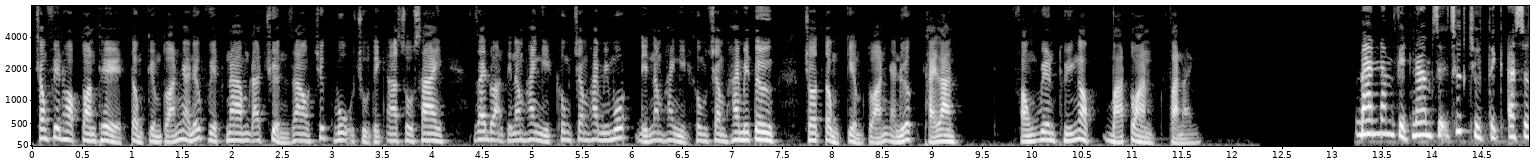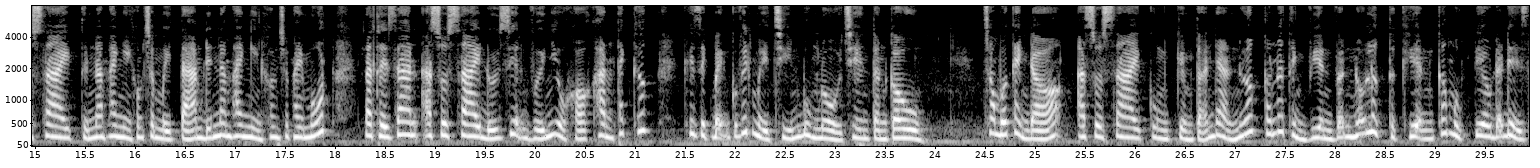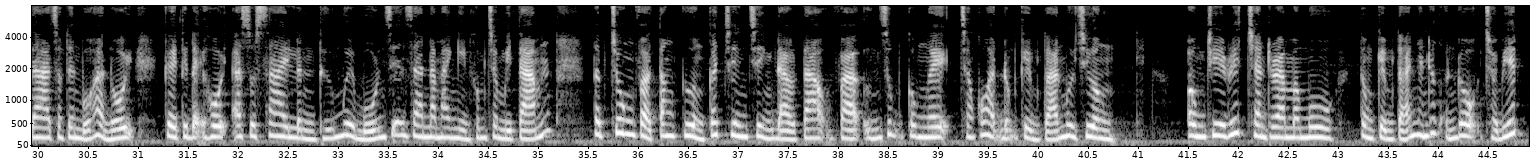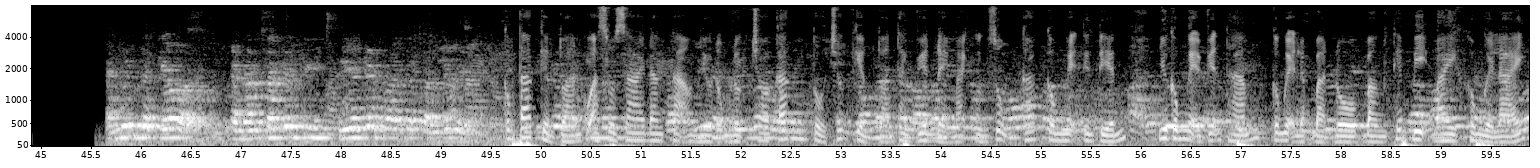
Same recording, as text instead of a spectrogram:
Trong phiên họp toàn thể, Tổng Kiểm toán Nhà nước Việt Nam đã chuyển giao chức vụ Chủ tịch ASOSAI giai đoạn từ năm 2021 đến năm 2024 cho Tổng Kiểm toán Nhà nước Thái Lan. Phóng viên Thúy Ngọc, Bá Toàn phản ánh. 3 năm Việt Nam giữ chức Chủ tịch ASOSAI từ năm 2018 đến năm 2021 là thời gian ASOSAI đối diện với nhiều khó khăn thách thức khi dịch bệnh COVID-19 bùng nổ trên toàn cầu. Trong bối cảnh đó, ASOSAI cùng Kiểm toán nhà nước các nước thành viên vẫn nỗ lực thực hiện các mục tiêu đã đề ra trong tuyên bố Hà Nội kể từ Đại hội ASOSAI lần thứ 14 diễn ra năm 2018, tập trung vào tăng cường các chương trình đào tạo và ứng dụng công nghệ trong các hoạt động kiểm toán môi trường. Ông Girish Chandra Mamu, Tổng Kiểm toán Nhà nước Ấn Độ cho biết. Công tác kiểm toán của Asosai đang tạo nhiều động lực cho các tổ chức kiểm toán thành viên đẩy mạnh ứng dụng các công nghệ tiên tiến như công nghệ viễn thám, công nghệ lập bản đồ bằng thiết bị bay không người lái.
